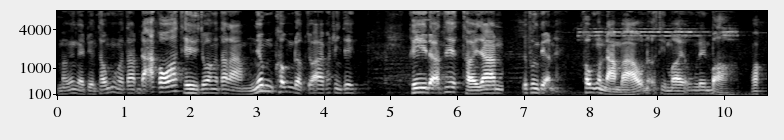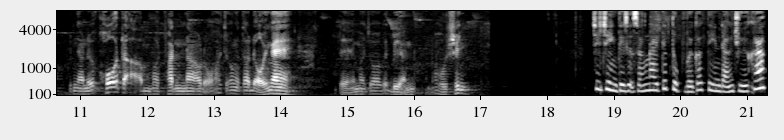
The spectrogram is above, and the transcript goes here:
Mà cái nghề truyền thống người ta đã có thì cho người ta làm, nhưng không được cho ai phát sinh thêm. Khi đã hết thời gian, cái phương tiện này không còn đảm bảo nữa thì mời ông lên bờ hoặc nhà nước hỗ trợ một phần nào đó cho người ta đổi nghề để mà cho cái biển nó hồi sinh. Chương trình thời sự sáng nay tiếp tục với các tin đáng chú ý khác.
